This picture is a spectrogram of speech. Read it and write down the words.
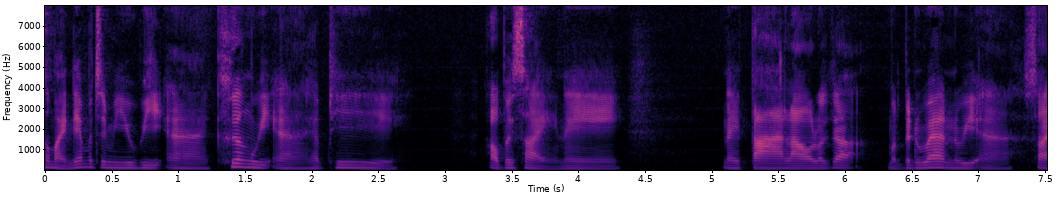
สมัยนี้มันจะมี VR เครื่อง VR ครับที่เอาไปใส่ในในตาเราแล้วก็เหมือนเป็นแว่น VR ใส่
